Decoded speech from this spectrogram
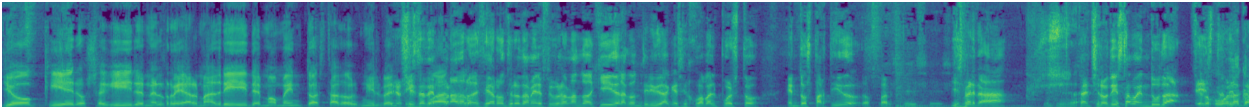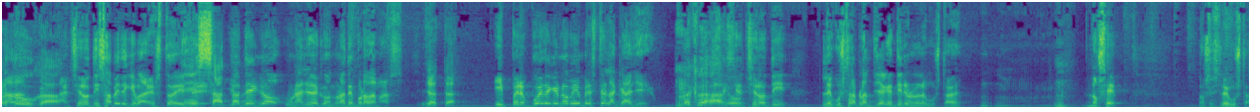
yo quiero seguir en el Real Madrid de momento hasta 2024. Pero si esta temporada, lo decía Roncero también, estuvimos hablando aquí de la continuidad que se jugaba el puesto en dos partidos. Dos partidos. Y es verdad. O sea, Ancelotti estaba en duda. Se lo jugó en la cartuja. Ancelotti sabe de qué va esto. Dice, yo tengo un año de con una temporada más. Ya está. Y, pero puede que en noviembre esté en la calle. claro. No sé si a Ancelotti le gusta la plantilla que tiene o no le gusta. ¿eh? No sé. No sé si le gusta.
